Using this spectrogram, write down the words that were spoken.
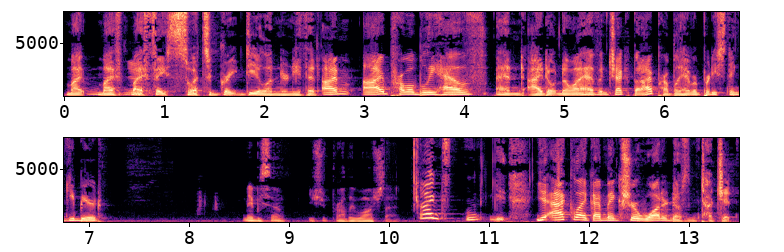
My my my face sweats a great deal underneath it. I'm I probably have, and I don't know, I haven't checked, but I probably have a pretty stinky beard. Maybe so. You should probably wash that. I, you act like I make sure water doesn't touch it.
